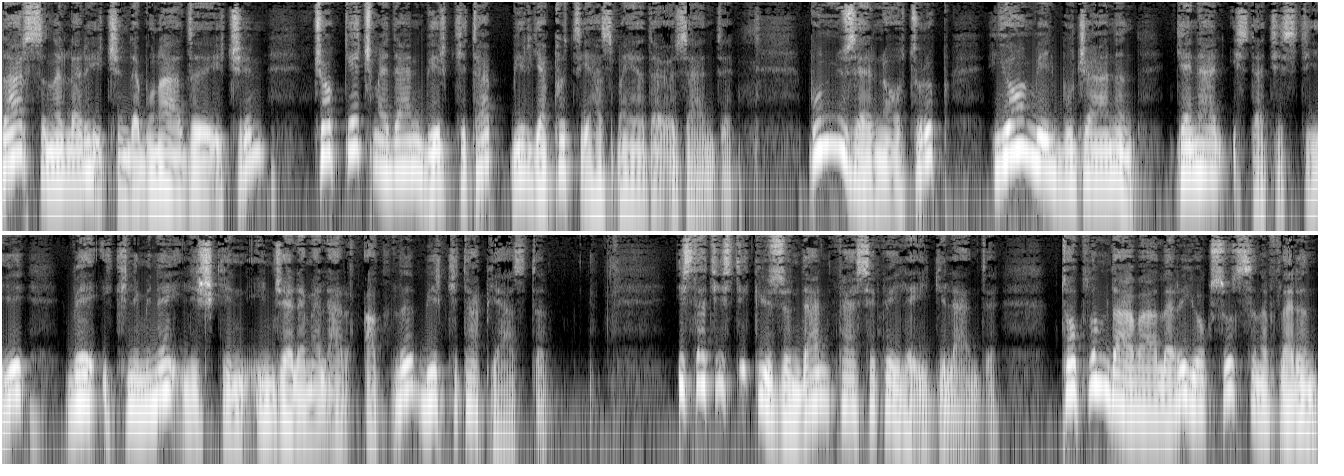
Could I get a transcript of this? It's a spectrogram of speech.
dar sınırları içinde bunaldığı için çok geçmeden bir kitap, bir yapıt yazmaya da özendi. Bunun üzerine oturup Yonville bucağının genel istatistiği ve iklimine ilişkin incelemeler adlı bir kitap yazdı. İstatistik yüzünden felsefeyle ilgilendi. Toplum davaları yoksul sınıfların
